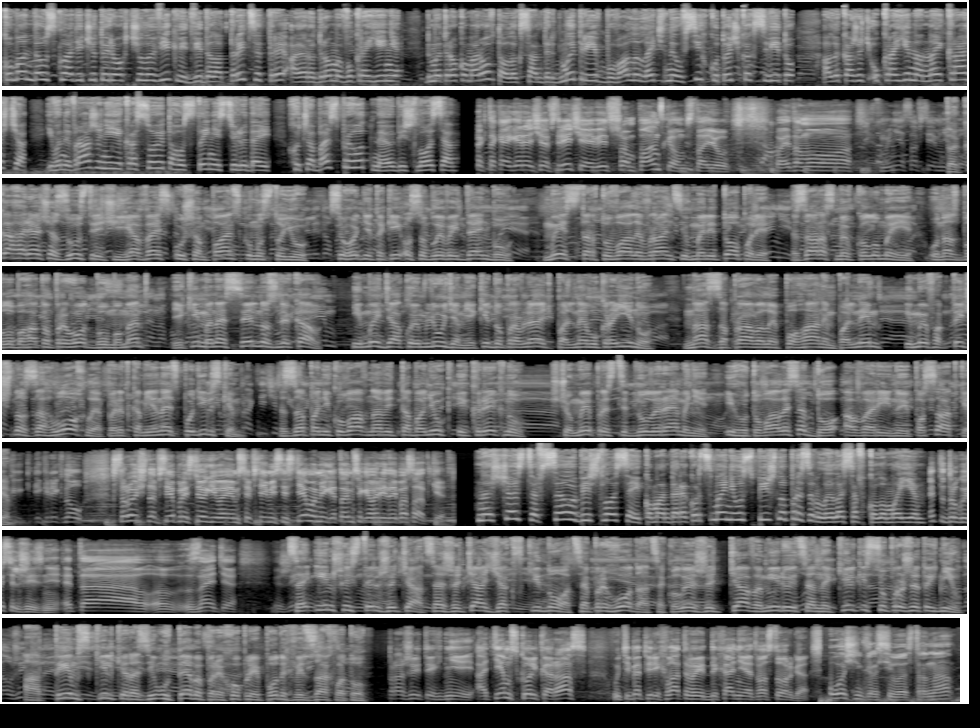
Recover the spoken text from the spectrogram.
Команда у складі чотирьох чоловік відвідала 33 аеродроми в Україні. Дмитро Комаров та Олександр Дмитрієв бували ледь не у всіх куточках світу, але кажуть, Україна найкраща, і вони вражені її красою та гостинністю людей. Хоча без пригод не обійшлося. Как такая горячая встреча, я весь в шампанском стою, поэтому мне совсем не Така гаряча зустріч. Я весь у шампанському стою. Сьогодні такий особливий день був. Ми стартували вранці в Мелітополі. Зараз ми в Коломиї. У нас було багато пригод. Був момент, який мене сильно злякав. І ми дякуємо людям, які доправляють пальне в Україну. Нас заправили поганим пальним, і ми фактично заглохли перед Кам'янець-Подільським. Запанікував навіть табанюк і крикнув, що ми пристібнули ремені і готувалися до аварійної посадки. І крикнув срочно всі пристегиваемся всіми системами, готовимся до аварійної посадке. На щастя, все обійшлося, і команда рекордсменів успішно приземлилася в Коломиї. Это другой стиль жизни. Это, э, знаете... жизнь Це как інший кино, стиль життя. жизнь Це життя як в кіно. Це пригода. Це коли життя вимірюється не кількістю прожитих днів, а тим, скільки разів у тебе перехоплює подих від захвату. прожитых дней, а тем, сколько раз у тебя перехватывает дыхание от восторга. Очень красивая страна.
